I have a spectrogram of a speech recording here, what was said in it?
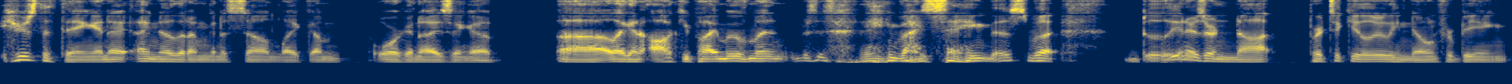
here's the thing, and I, I know that I'm going to sound like I'm organizing a uh, like an Occupy movement thing by saying this, but billionaires are not particularly known for being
